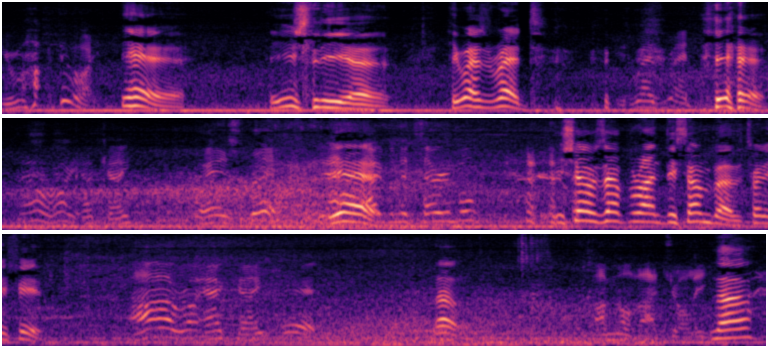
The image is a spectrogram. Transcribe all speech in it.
You map, do I? Yeah. He usually, uh, he wears red. He's wears red. yeah. Oh, right, okay. Where's red? Yeah. Ivan the Terrible? He shows up around December the 25th. Ah, right, okay. Yeah. No. I'm not that jolly. No?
